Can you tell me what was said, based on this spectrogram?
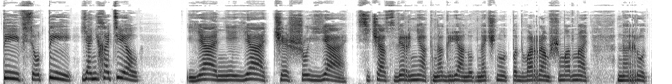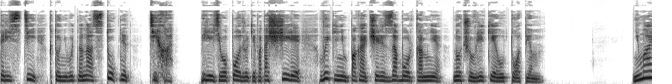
«Ты все, ты! Я не хотел!» «Я не я, чешуя! Сейчас верняк нагрянут, начнут по дворам шмонать, народ трясти, кто-нибудь на нас стукнет! Тихо! Берите его под руки, потащили, выкинем пока через забор ко мне, ночью в реке утопим!» Немая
